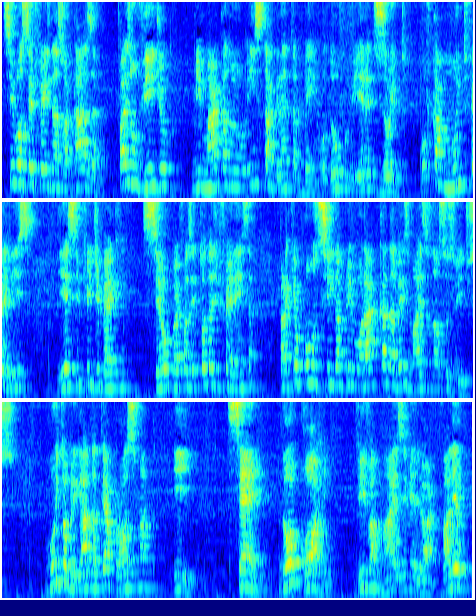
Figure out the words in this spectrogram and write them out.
Se você fez na sua casa, faz um vídeo, me marca no Instagram também, Rodolfo Vieira 18. Vou ficar muito feliz e esse feedback seu vai fazer toda a diferença para que eu consiga aprimorar cada vez mais os nossos vídeos. Muito obrigado, até a próxima e série, no corre, viva mais e melhor. Valeu!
